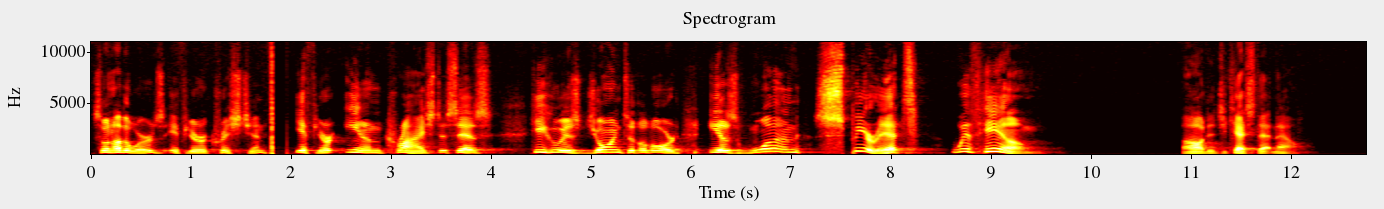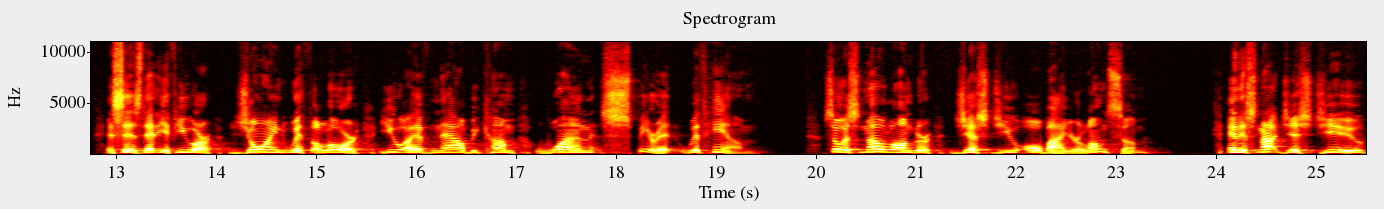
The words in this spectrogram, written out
So, in other words, if you're a Christian, if you're in Christ, it says, He who is joined to the Lord is one spirit with him. Oh, did you catch that now? It says that if you are joined with the Lord, you have now become one spirit with Him. So it's no longer just you all by your lonesome. And it's not just you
